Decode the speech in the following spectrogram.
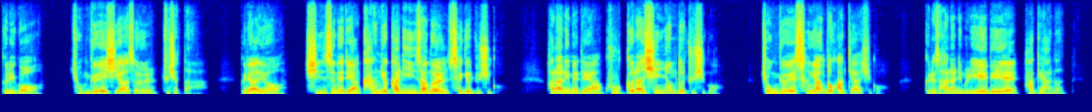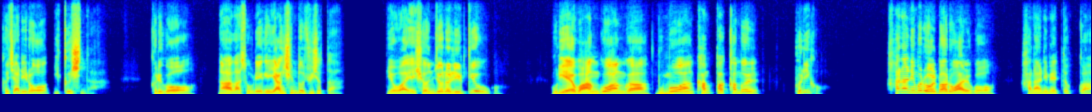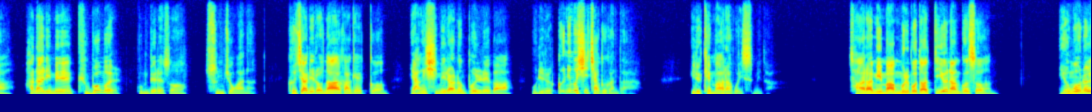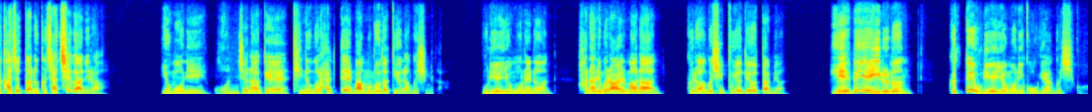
그리고 종교의 씨앗을 주셨다. 그리하여 신성에 대한 강력한 인상을 새겨주시고 하나님에 대한 굳건한 신념도 주시고 종교의 성향도 갖게 하시고 그래서 하나님을 예배에 하게 하는 그 자리로 이끄신다. 그리고 나아가서 우리에게 양심도 주셨다. 여호와의 현존을 일깨우고 우리의 완고함과 무모한 강팍함을 버리고 하나님을 올바로 알고 하나님의 뜻과 하나님의 규범을 분별해서 순종하는 그 자리로 나아가게끔 양심이라는 벌레가 우리를 끊임없이 자극한다. 이렇게 말하고 있습니다. 사람이 만물보다 뛰어난 것은 영혼을 가졌다는 그 자체가 아니라 영혼이 온전하게 기능을 할 때 만물보다 뛰어난 것입니다. 우리의 영혼에는 하나님을 알 만한 그러한 것이 부여되었다면 예배에 이르는 그때 우리의 영혼이 고귀한 것이고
